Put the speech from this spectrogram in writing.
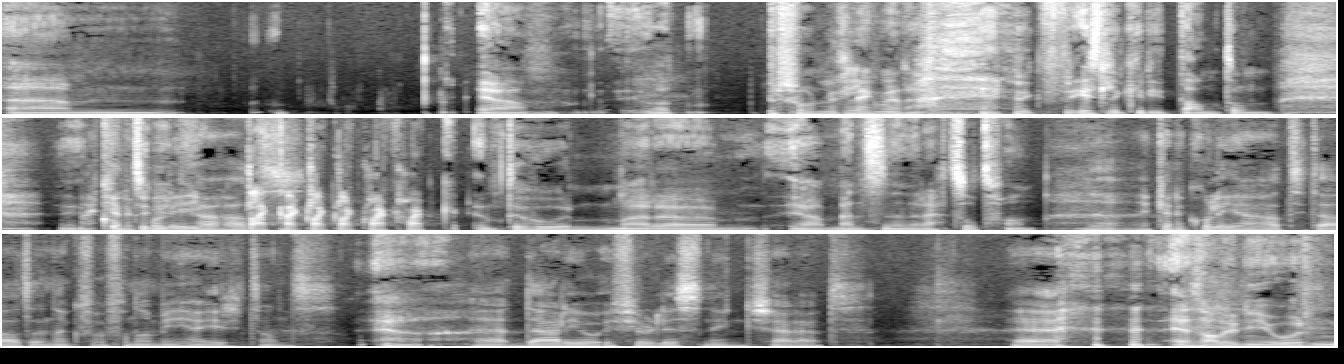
Ehm, ja, wat persoonlijk lijkt me dat eigenlijk vreselijk irritant om eh, een continu die collega gehad- klak, klak, klak, klak, klak, klak te horen. Maar ehm, ja, mensen zijn er echt zot van. Ja, ik heb een collega gehad die dat had en ik vond dat mega irritant. Ja. Eh, Dario, if you're listening, shout out. Eh, Hij zal u niet horen.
